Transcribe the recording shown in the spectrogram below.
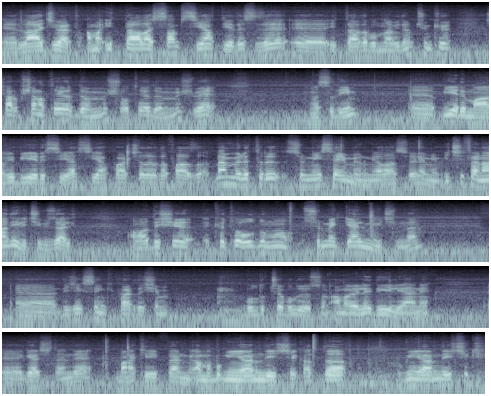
E, lacivert ama iddialaşsam siyah diye de size e, iddiada bulunabilirim. Çünkü çarpışan otaya dönmüş, otaya dönmüş ve nasıl diyeyim e, bir yeri mavi, bir yeri siyah. Siyah parçaları da fazla. Ben böyle tırı sürmeyi sevmiyorum, yalan söylemeyeyim. İçi fena değil, içi güzel. Ama dışı kötü oldu mu sürmek gelmiyor içimden. E, diyeceksin ki kardeşim buldukça buluyorsun ama öyle değil yani. E, gerçekten de bana keyif vermiyor. Ama bugün yarın değişecek. Hatta bugün yarın değişecek.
